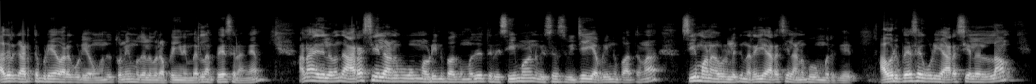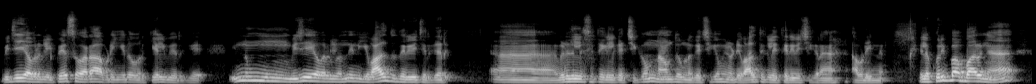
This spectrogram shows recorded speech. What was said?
அதற்கு அடுத்தபடியாக வரக்கூடியவங்க வந்து துணை முதல்வர் அப்படிங்கிற மாதிரிலாம் பேசுகிறாங்க ஆனால் இதில் வந்து அரசியல் அனுபவம் அப்படின்னு பார்க்கும்போது திரு சீமான் விசஸ் விஜய் அப்படின்னு பார்த்தோன்னா சீமான் அவர்களுக்கு நிறைய அரசியல் அனுபவம் இருக்குது அவர் பேசக்கூடிய அரசியல் எல்லாம் விஜய் அவர்கள் பேசுவாரா அப்படிங்கிற ஒரு கேள்வி இருக்குது இன்னும் விஜய் அவர்கள் வந்து இன்றைக்கி வாழ்த்து தெரிவிச்சிருக்காரு. விடுதலை சிறுத்தைகள் கட்சிக்கும் நாம் தமிழர் கட்சிக்கும் என்னுடைய வாழ்த்துக்களை தெரிவிச்சுக்கிறேன் அப்படின்னு. இதில் குறிப்பாக பாருங்கள்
